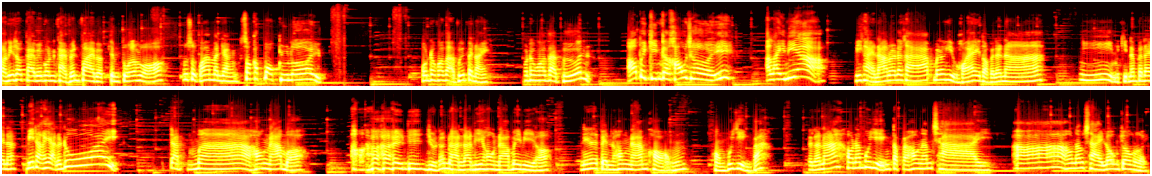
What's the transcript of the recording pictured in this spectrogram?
ตอนนี้เรากลายเป็นคนขายเฟรนฟรายแบบเต็มตัวแล้วหรอ รู้สึกว่ามันยังสกปรกอยู่เลย คนทำความสะอาดพื้นไปไหน คนทำความสะอาดพื้น เอาไปกินกับเขาเฉย อะไรเนี่ย มีขายน้ำแล้วนะครับ ไม่ต้องหิวขอให้ต่อไปแล้วนะ นี่มากินน้ำกันได้นะ มีถังขยะแล้วด้วย จัดมาห้องน้ำเหรออ้ายนี่อยู่ตั้งนานแล้วนี่ห้องน้ำไม่มีเหรอ นี่จะเป็นห้องน้ำของของผู้หญิงปะเสร็จแล้วนะ ห้องน้ำผู้หญิงต่อไปห้องน้ำชายอ่าห้องน้ำชายโล่งโจ้งเลย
